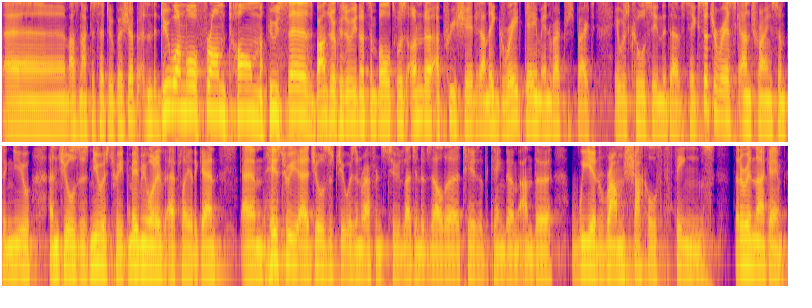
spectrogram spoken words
um, as an actor said to a bishop. And do one more from Tom, who says Banjo Kazooie Nuts and Bolts was underappreciated and a great game in retrospect. It was cool seeing the devs take such a risk and trying something new. And Jules' newest tweet made me want to uh, play it again. Um, his tweet, uh, Jules' tweet was in reference to Legend of Zelda Tears of the Kingdom and the weird ramshackle things that are in that game.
